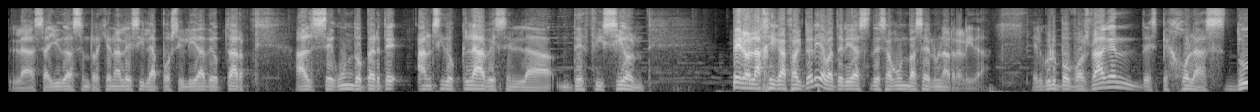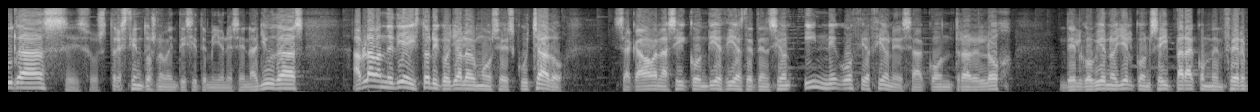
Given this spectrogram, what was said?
Las ayudas regionales y la posibilidad de optar al segundo PERTE han sido claves en la decisión. Pero la gigafactoría de baterías de Sagún va a ser una realidad. El grupo Volkswagen despejó las dudas, esos 397 millones en ayudas. Hablaban de día histórico, ya lo hemos escuchado. Se acababan así con 10 días de tensión y negociaciones a contrarreloj del gobierno y el Consejo para convencer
